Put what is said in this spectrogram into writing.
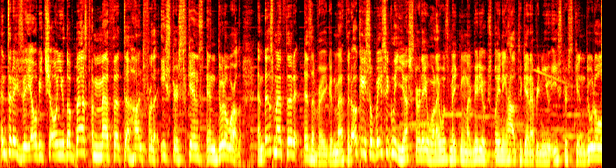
in today's video I'll be showing you the best method to hunt for the Easter skins in Doodle World. And this method is a very good method. Okay, so basically yesterday when I was making my video explaining how to get every new Easter skin Doodle,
